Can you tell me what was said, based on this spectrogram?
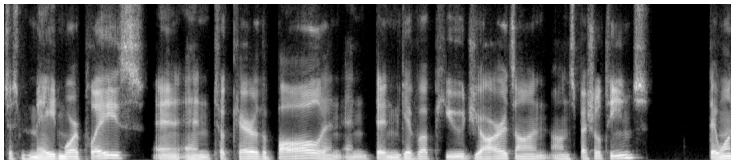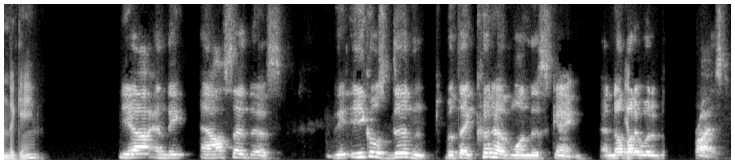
just made more plays and, and took care of the ball and, and didn't give up huge yards on on special teams, they won the game. Yeah, and the and I'll say this: the Eagles didn't, but they could have won this game, and nobody yep. would have been surprised.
